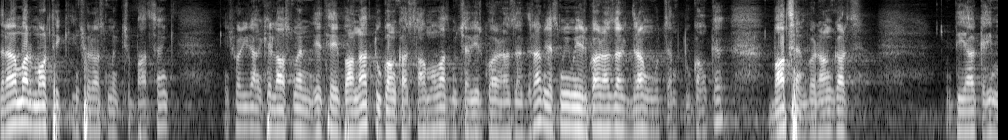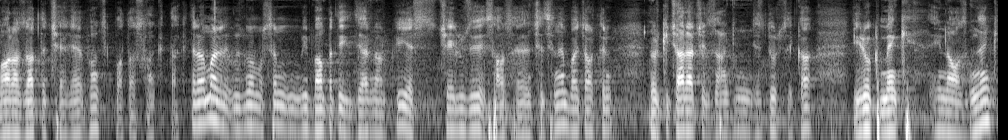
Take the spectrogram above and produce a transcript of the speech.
Դրա համար մարդիկ ինչ որ ասում են չբացենք, ինչ որ իրանք էլ ասում են, եթե բանա տուգանքա սահմանված մինչև 200.000 դրամ, ես մի 200.000 դրամ ուծեմ տուգանքը, բացեմ, որ հանգարց դիակը իմ հարազատը չեղե, ոնց պատասխան կտակ։ Դրա համար ուզում եմ ասեմ մի բան պետք է ձեռնարկվի, ես չելուզի ես հասարակացնեմ, բայց արդեն նոր քիչ առաջ է զանգին ես դուրս եկա, իրոք մենք այն ազգն ենք,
